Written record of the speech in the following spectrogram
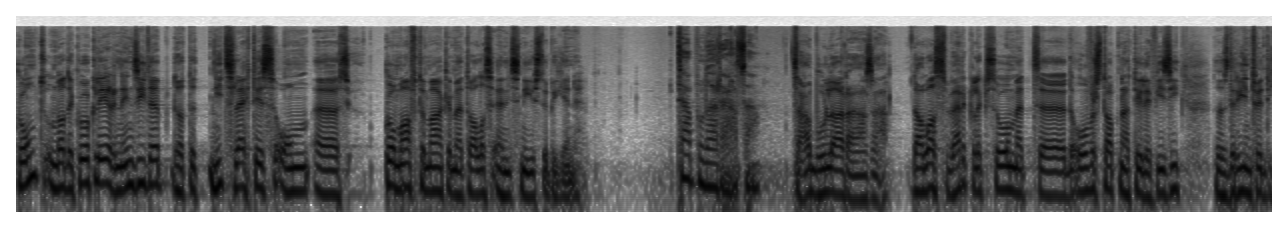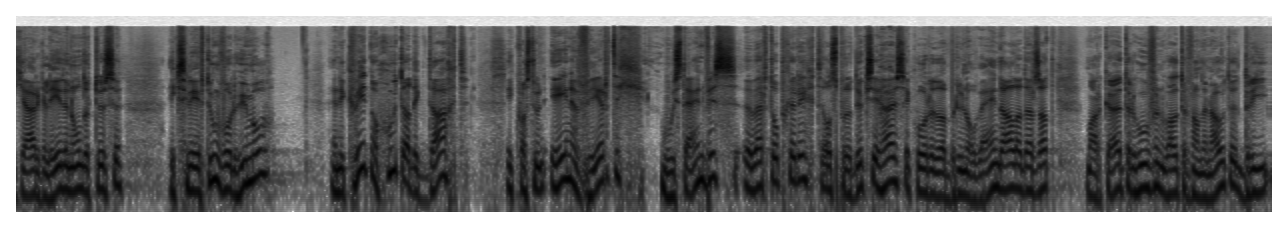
komt omdat ik ook leren inzien heb dat het niet slecht is om eh kom af te maken met alles en iets nieuws te beginnen. Tabula rasa. Tabula rasa. Dat was werkelijk zo met eh, de overstap naar televisie. Dat is 23 jaar geleden ondertussen. Ik schreef toen voor Humo. En ik weet nog goed dat ik dacht... Ik was toen 41, Woestijnvis werd opgericht als productiehuis. Ik hoorde dat Bruno Wijndalen daar zat, Mark Uiterhoeven, Wouter van den Houten. Drie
